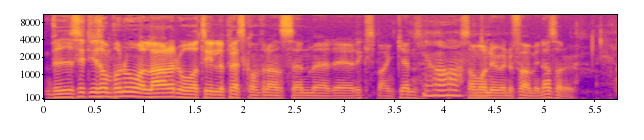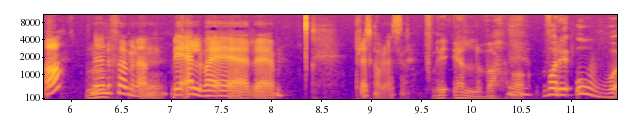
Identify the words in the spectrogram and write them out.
vi sitter ju som på nålar då till presskonferensen med eh, Riksbanken Ja, som var nu under förmiddagen sa du. ja nu Mm. under förmiddagen. Vid 11 är eh, presskonferensen. Det är 11. Var det O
